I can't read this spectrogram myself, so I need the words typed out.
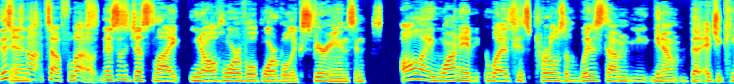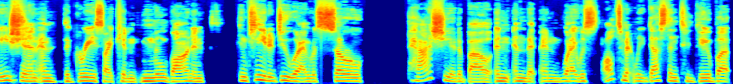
This yes. was not tough love. This is just like, you know, a horrible, horrible experience. And all I wanted was his pearls of wisdom, you know, the education and degree so I can move on and continue to do what I was so passionate about and, and, the, and what I was ultimately destined to do. But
